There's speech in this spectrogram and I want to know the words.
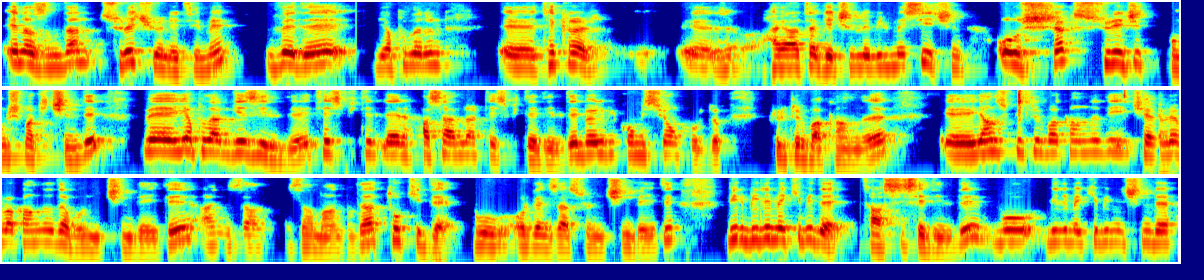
en azından süreç yönetimi ve de yapıların e, tekrar e, hayata geçirilebilmesi için oluşacak süreci konuşmak içindi ve yapılar gezildi, tespitler, hasarlar tespit edildi. Böyle bir komisyon kurdu Kültür Bakanlığı. E, yalnız Kültür Bakanlığı değil, Çevre Bakanlığı da bunun içindeydi. Aynı zamanda TOKİ de bu organizasyonun içindeydi. Bir bilim ekibi de tahsis edildi. Bu bilim ekibinin içinde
